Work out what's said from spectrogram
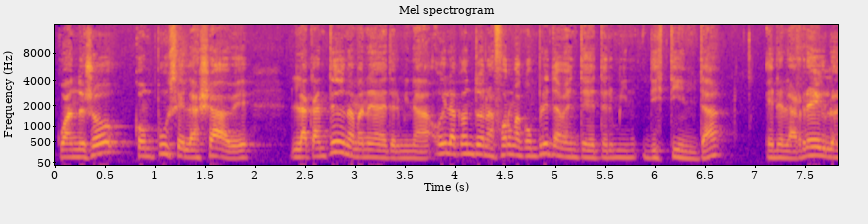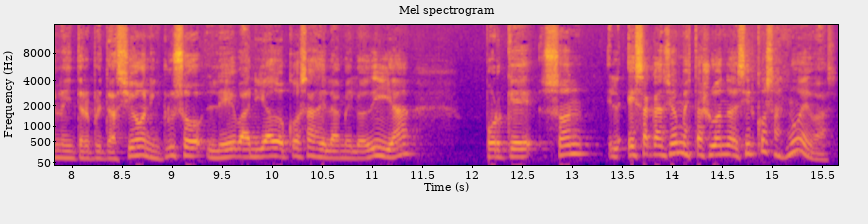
cuando yo compuse la llave, la canté de una manera determinada. Hoy la canto de una forma completamente distinta, en el arreglo, en la interpretación, incluso le he variado cosas de la melodía, porque son, esa canción me está ayudando a decir cosas nuevas,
